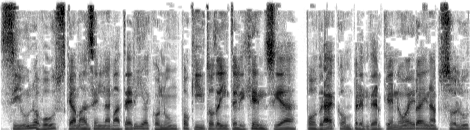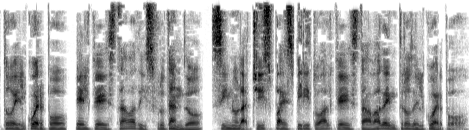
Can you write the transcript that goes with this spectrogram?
Si uno busca más en la materia con un poquito de inteligencia, podrá comprender que no era en absoluto el cuerpo, el que estaba disfrutando, sino la chispa espiritual que estaba dentro del cuerpo.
